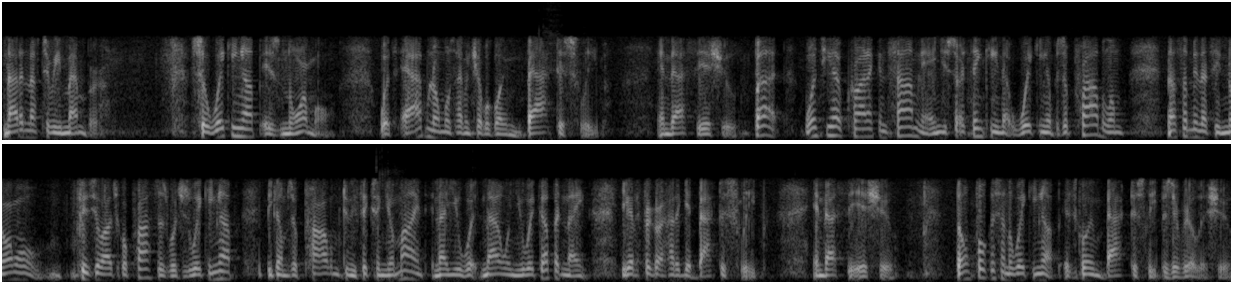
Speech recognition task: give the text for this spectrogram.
Not enough to remember. So waking up is normal. What's abnormal is having trouble going back to sleep and that's the issue. But once you have chronic insomnia and you start thinking that waking up is a problem, now something that's a normal physiological process, which is waking up, becomes a problem to be fixing your mind. And now you now when you wake up at night, you got to figure out how to get back to sleep, and that's the issue. Don't focus on the waking up. It's going back to sleep is a real issue.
